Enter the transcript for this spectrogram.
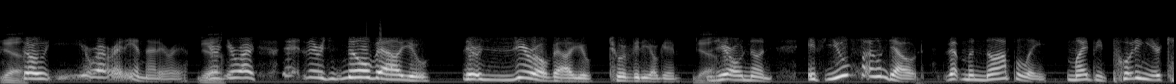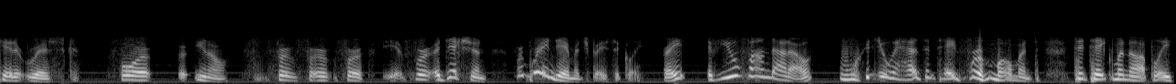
Yeah. So you're already in that area. Yeah. You're, you're right. There's no value. There's zero value to a video game. Yeah. Zero, none. If you found out that Monopoly might be putting your kid at risk for, uh, you know, for for for for addiction, for brain damage, basically, right? If you found that out, would you hesitate for a moment to take Monopoly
